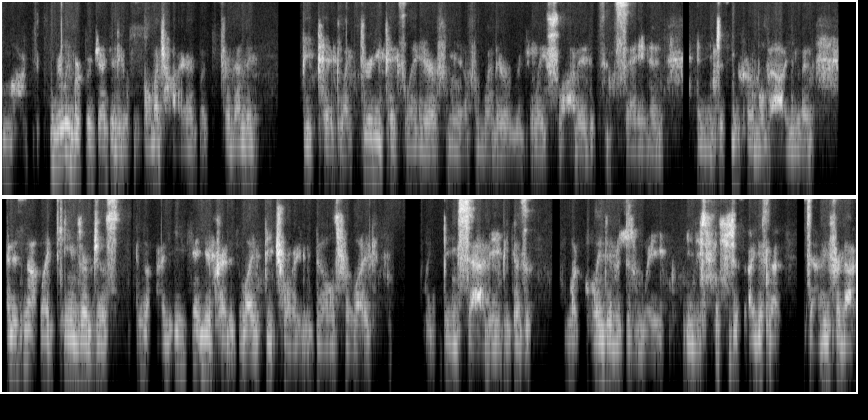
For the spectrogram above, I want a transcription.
mocked, really were projected to go so much higher, but for them to be picked like 30 picks later from you know from where they were originally slotted, it's insane and and just incredible value. And and it's not like teams are just you can't give credit to like Detroit and Bills for like like being savvy because what all they did was just wait. You just, you just I guess not savvy for not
